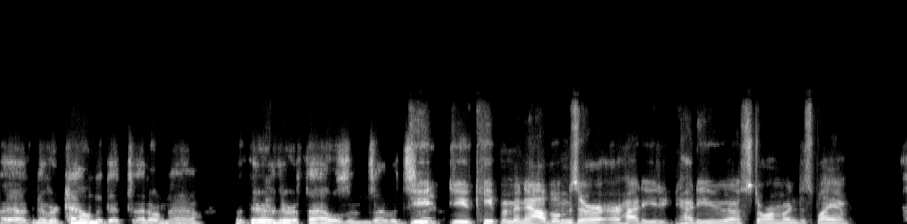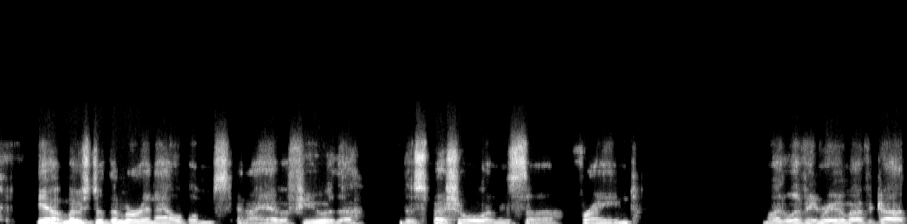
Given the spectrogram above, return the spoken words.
I, have never counted it. I don't know, but there there are thousands. I would do say. You, do you keep them in albums, or or how do you how do you uh, store them and display them? Yeah, most of them are in albums, and I have a few of the the special ones uh, framed. My living room, I've got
